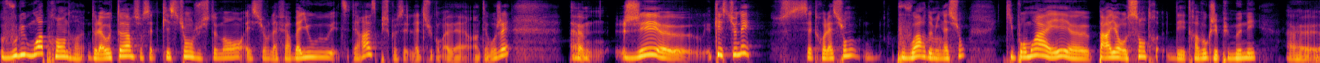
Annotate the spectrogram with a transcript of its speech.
voulu moi prendre de la hauteur sur cette question justement et sur l'affaire Bayou, etc., puisque c'est là-dessus qu'on m'avait interrogé, j'ai euh, questionné cette relation pouvoir-domination qui pour moi est euh, par ailleurs au centre des travaux que j'ai pu mener euh,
